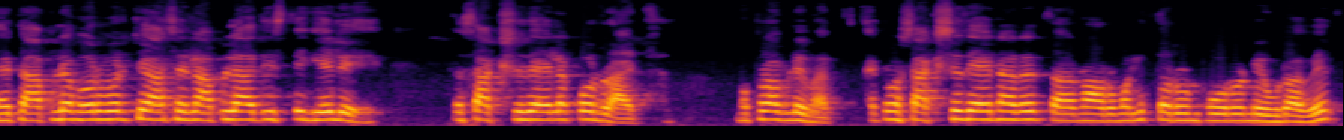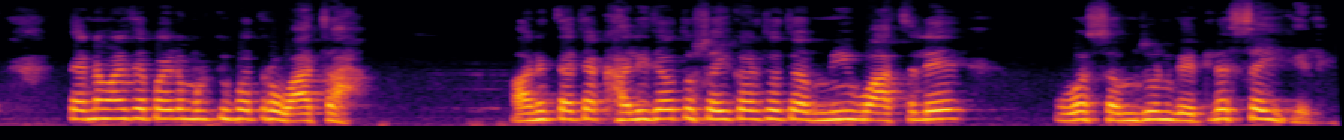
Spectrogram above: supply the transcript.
नाही तर आपल्याबरोबरचे असेल आपल्या आधीच ते गेले तर साक्ष द्यायला कोण राहायचं? मग प्रॉब्लेम आहेत त्याच्यामुळे साक्ष देणारे नॉर्मली तरुण पोरं निवडावेत. त्यांना म्हणायचं पहिलं मृत्यूपत्र वाचा. आणि त्याच्याखाली जेव्हा तो सही करतो तेव्हा मी वाचले व समजून घेतले सही केली.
